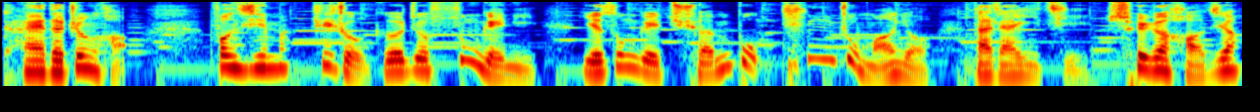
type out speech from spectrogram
开的正好。放心吧，这首歌就送给你，也送给全部听众网友，大家一起睡个好觉。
